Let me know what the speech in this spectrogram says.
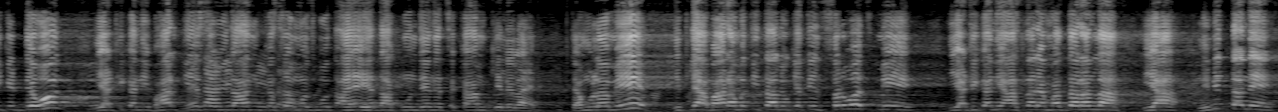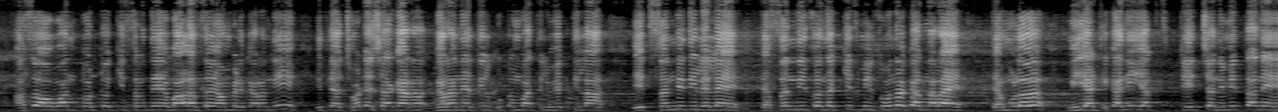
तिकीट देऊन या ठिकाणी भारतीय संविधान कसं मजबूत आहे हे दाखवून देण्याचं काम केलेलं आहे. त्यामुळं मी इथल्या बारामती तालुक्यातील सर्वच मी या ठिकाणी असणाऱ्या मतदारांना या निमित्ताने असं आव्हान करतो की श्रद्धेय बाळासाहेब आंबेडकरांनी इथल्या छोट्याशा घरा- घराण्यातील कुटुंबातील व्यक्तीला एक संधी दिलेली आहे. त्या संधीचं नक्कीच मी सोनं करणार आहे. त्यामुळं मी या ठिकाणी या स्टेजच्या निमित्ताने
